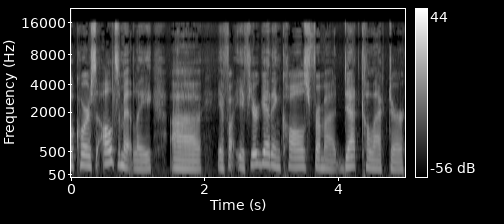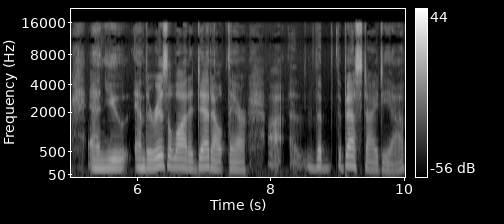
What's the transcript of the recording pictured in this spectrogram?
of course, ultimately, uh, if if you're getting calls from a debt collector and you and there is a lot of debt out there, uh, the the best idea,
